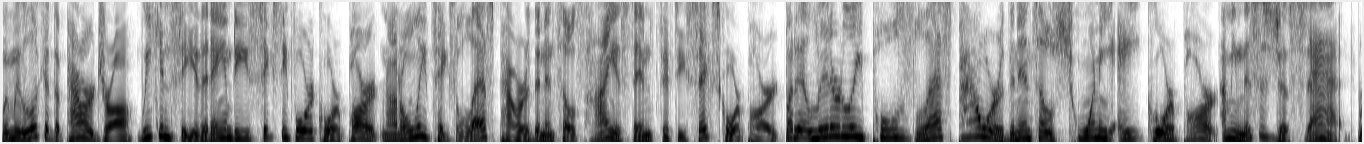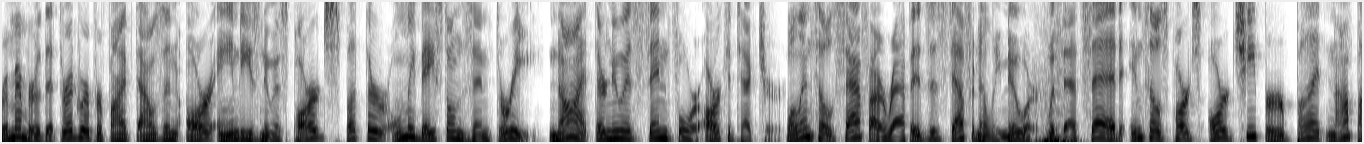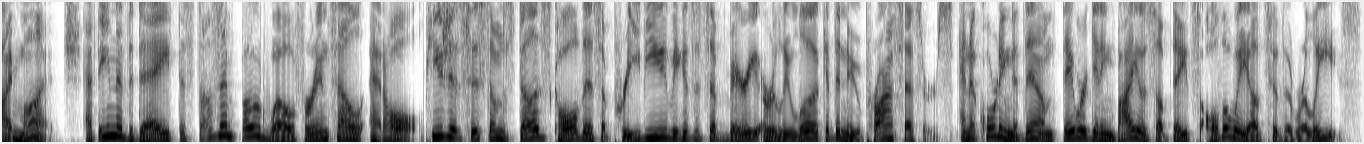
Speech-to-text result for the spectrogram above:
When we look at the power draw, we can see that AMD's 64-core part not only takes less power than Intel's highest-end 56-core part, but it literally pulls less power than Intel's 28-core part. I mean, this is just sad. Remember that Threadripper 5000 are AMD's newest parts, but they're only based on Zen 3, not their newest Zen 4 architecture, while Intel's Sapphire Rapids is definitely newer. With that said, Intel's parts are cheaper, but not by much. At the end of the day, this doesn't bode well for Intel at all. Puget Systems does call this a preview because it's a very early look at the new processors, and according to them, they were getting BIOS updates all the way up to the release,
